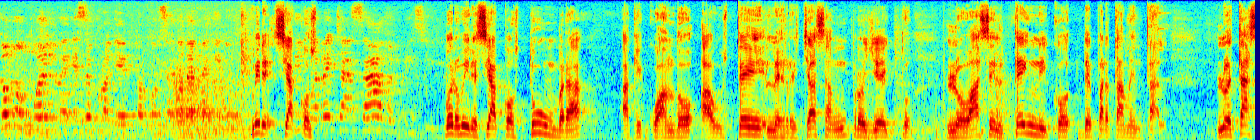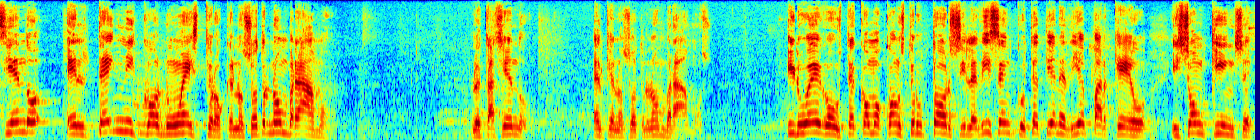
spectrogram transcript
¿cómo vuelve ese proyecto al Consejo de Regidores? Mire, se Si fue acost- rechazado al principio. Bueno, mire, se acostumbra a que cuando a usted le rechazan un proyecto, lo hace el técnico departamental. Lo está haciendo el técnico nuestro que nosotros nombramos. Lo está haciendo el que nosotros nombramos. Y luego usted como constructor, si le dicen que usted tiene 10 parqueos y son 15,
